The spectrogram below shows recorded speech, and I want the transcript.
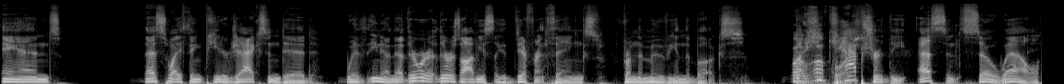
and that's what I think Peter Jackson did with you know there were there was obviously different things from the movie and the books well, but he captured the essence so well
